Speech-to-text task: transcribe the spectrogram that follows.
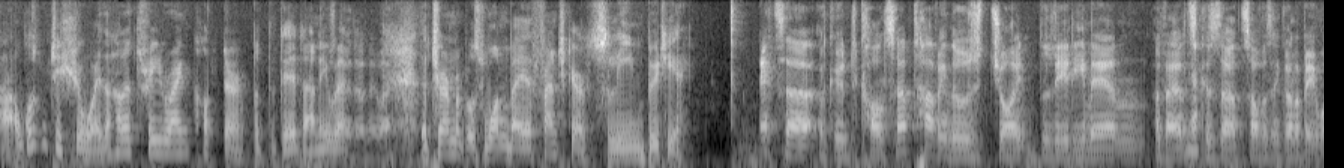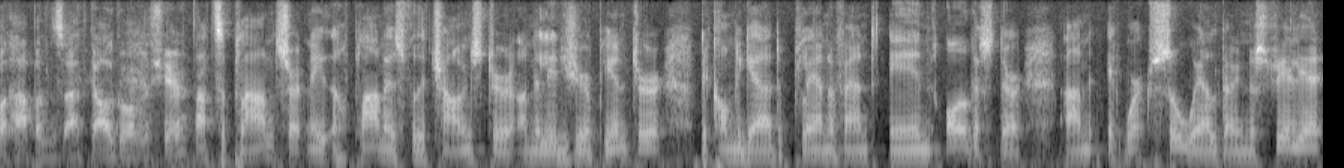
I wasn't too sure why they had a three round cut there, but they did anyway. did anyway. The tournament was won by a French girl, Celine Boutier. It's a, a good concept having those joint lady men events because that's obviously going to be what happens at Galgorm this year. That's the plan. Certainly, the plan is for the Challenge Tour and the Ladies European Tour to come together to play an event in August there, and it worked so well down in Australia.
